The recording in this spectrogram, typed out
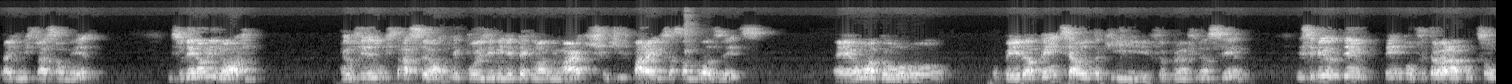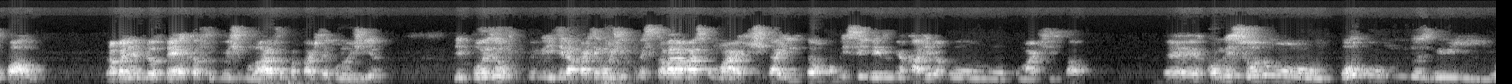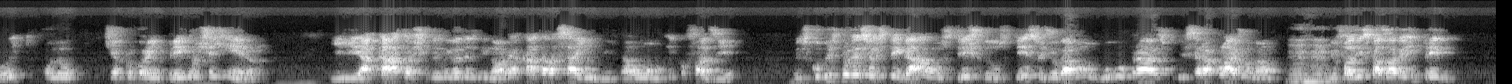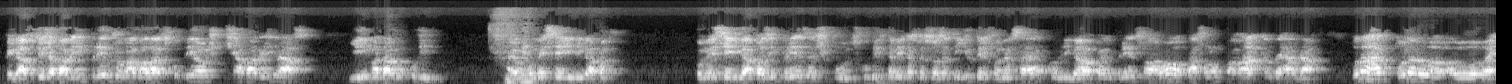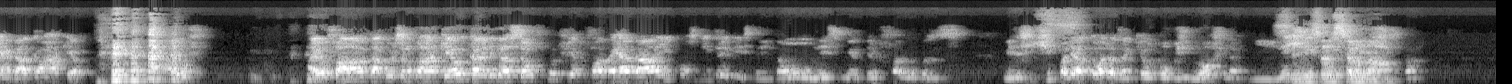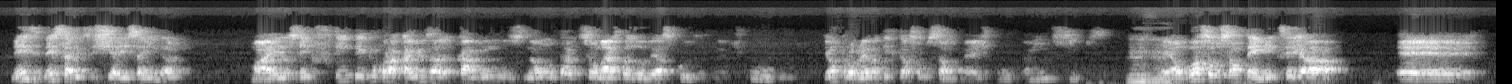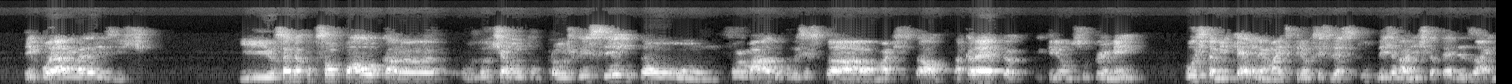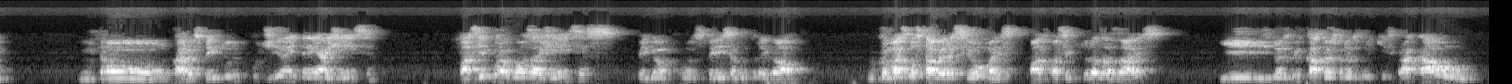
para administração mesmo. Estudei na Uninove, eu fiz administração, depois emendei tecnológico e marketing. Eu tive que parar a administração duas vezes. É, uma que eu operei do apêndice, a outra que foi problema financeiro. Nesse meio tempo, eu fui trabalhar na PUC São Paulo. Trabalhei na biblioteca, fui para o vestibular, fui para a parte de tecnologia. Depois eu entrei na parte de tecnologia e comecei a trabalhar mais com marketing. Daí então comecei mesmo minha carreira com, com marketing digital. É, começou no, um pouco em 2008, quando eu tinha que procurar emprego e não tinha dinheiro. Né? E a Cata, acho que em 2008, 2009, a Cata estava saindo. Então, o que, que, eu fazia? Eu descobri os professores pegavam os trechos dos textos e jogavam no Google para descobrir se era plágio ou não. Uhum. E eu fazia isso com as vagas de emprego. Pegava o texto da vaga de emprego, jogava lá e descobria onde tinha vaga de graça. E aí mandava o currículo. Aí eu comecei a ligar para comecei a ligar para as empresas, tipo, descobri também que as pessoas atendiam o telefone nessa época, eu ligava para a empresa e falava, ó, oh, tá falando com a Raquel da RH. Toda, toda o, o RH tem uma Raquel. aí, eu, aí eu falava, tava conversando com a Raquel e cada ligação eu ia falar com a RH e consegui entrevista. Então, nesse meio tempo, fazendo coisas desse tipo aleatórias, né, que é um pouco de growth, né? E nem Sensacional. Nem, nem sabia que existia isso ainda, né? Mas eu sempre tentei procurar caminhos, caminhos não tradicionais para resolver as coisas. Né? Tipo, tem um problema, tem que ter uma solução. É, tipo, é muito simples. Uhum. É, alguma solução tem, nem que seja é, temporária, mas ela existe. E eu saí da PUC São Paulo, cara, não tinha muito para onde crescer, então, formado, comecei a estudar marketing digital. Naquela época, eu queria um Superman. Hoje também querem, né? Mas queriam que você fizesse tudo, desde analítica até design. Então, cara, eu estudei tudo que podia, entrei em agência, passei por algumas agências, peguei uma, uma experiência muito legal. O que eu mais gostava era SEO, mas passei por todas as áreas. E de 2014 para 2015 para cá, eu,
